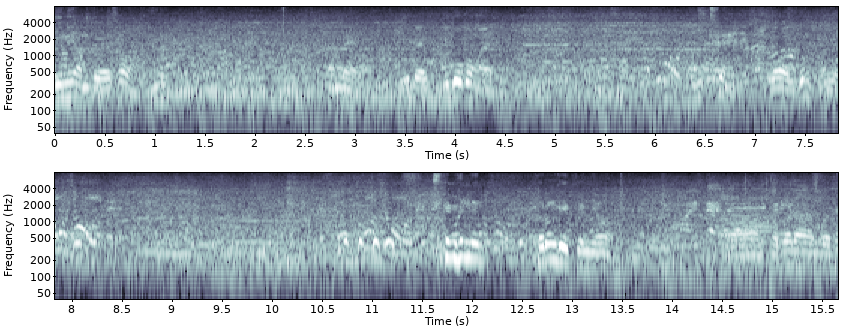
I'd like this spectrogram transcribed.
눈이 안 보여서 음. 맞네요. 500, 650R 아무튼 와 이건 뭐야? 재밌는 그런 게 있군요. 아 저거나 한번 해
